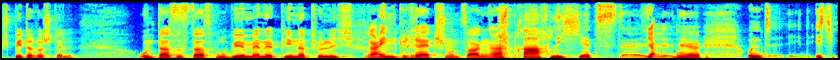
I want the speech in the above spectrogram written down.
spätere Stelle. Und das ist das, wo wir im NLP natürlich reingrätschen und sagen, ah, sprachlich jetzt. Äh, Ja. ne? Und ich,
